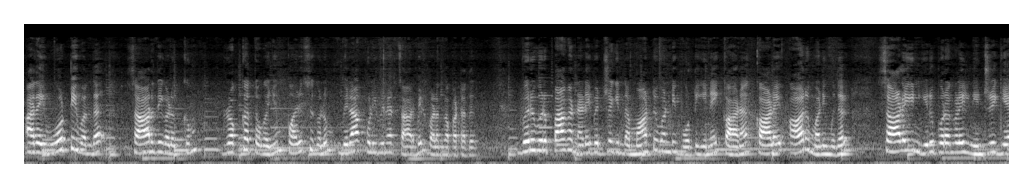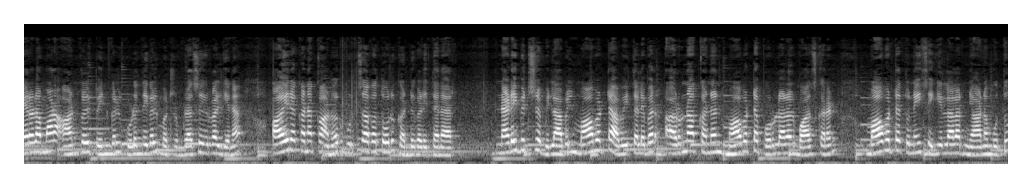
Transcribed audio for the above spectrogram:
அதை ஓட்டி வந்த சாரதிகளுக்கும் ரொக்கத் தொகையும் பரிசுகளும் விழா குழுவினர் சார்பில் வழங்கப்பட்டது. விறுவிறுப்பாக நடைபெற்ற இந்த மாட்டு வண்டி போட்டியினை காண காலை ஆறு மணி முதல் சாலையின் இருபுறங்களில் நின்று ஏராளமான ஆண்கள் பெண்கள் குழந்தைகள் மற்றும் ரசிகர்கள் என ஆயிரக்கணக்கானோர் உற்சாகத்தோடு கண்டுகளித்தனர். நடைபெற்ற விழாவில் மாவட்ட அவைத்தலைவர் அருணாகண்ணன் மாவட்ட பொருளாளர் பாஸ்கரன் மாவட்ட துணை செயலாளர் ஞானமுத்து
